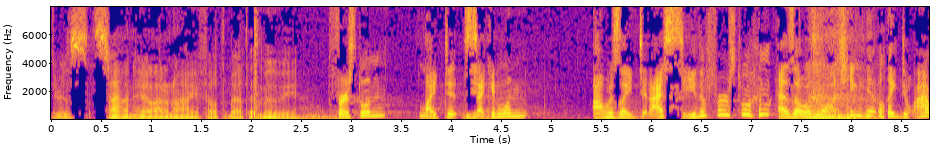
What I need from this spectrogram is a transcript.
There's Silent Hill. I don't know how you felt about that movie. First one, liked it. Yeah. Second one, I was like, did I see the first one as I was watching it? Like, do I?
